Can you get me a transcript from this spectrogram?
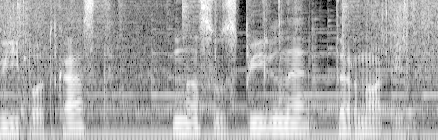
Твій подкаст на Суспільне Тернопіль.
